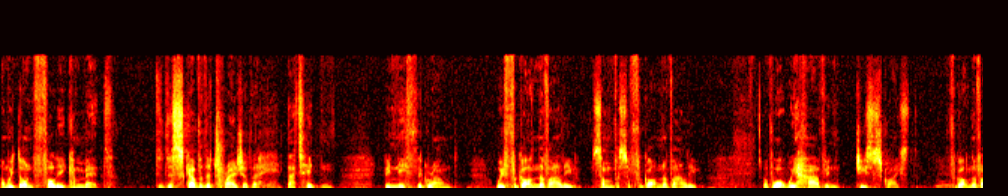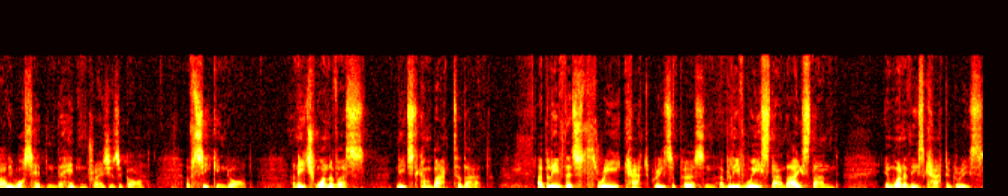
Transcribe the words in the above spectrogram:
and we don't fully commit to discover the treasure that, that's hidden beneath the ground. We've forgotten the value. Some of us have forgotten the value of what we have in Jesus Christ. Forgotten the value. What's hidden? The hidden treasures of God, of seeking God. And each one of us needs to come back to that. I believe there's three categories of person. I believe we stand, I stand in one of these categories.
